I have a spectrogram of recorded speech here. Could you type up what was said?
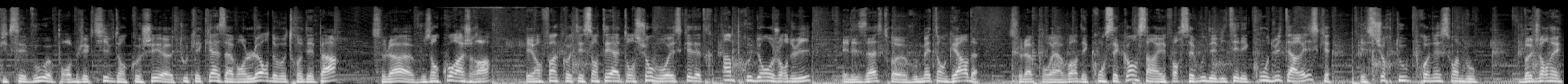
Fixez-vous pour objectif d'encocher euh, toutes les cases avant l'heure de votre départ. Cela vous encouragera. Et enfin, côté santé, attention, vous risquez d'être imprudent aujourd'hui et les astres vous mettent en garde. Cela pourrait avoir des conséquences hein, et forcez-vous d'éviter les conduites à risque et surtout prenez soin de vous. Bonne journée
